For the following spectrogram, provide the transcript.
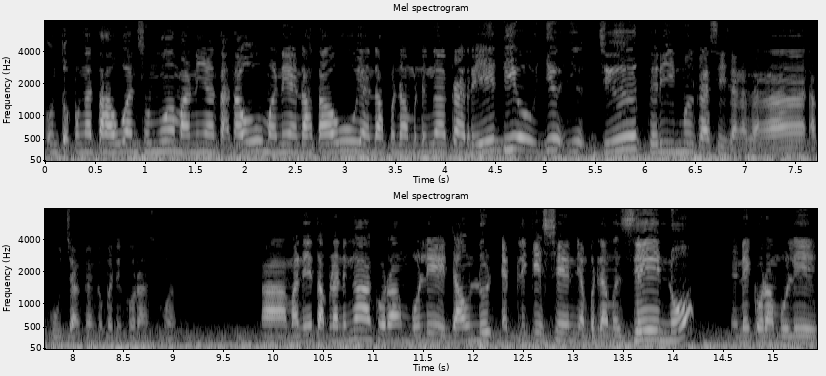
untuk pengetahuan semua mana yang tak tahu, mana yang dah tahu, yang dah pernah mendengarkan radio ye ye je, terima kasih sangat-sangat aku ucapkan kepada korang semua. Uh, mana yang tak pernah dengar, korang boleh download application yang bernama Zeno. And then korang boleh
